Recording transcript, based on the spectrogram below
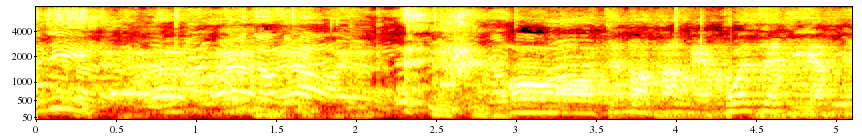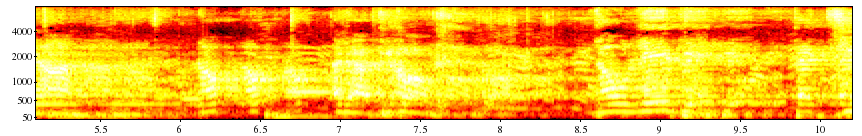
င်ကြီးဟောကျွန်တော်ပါမယ်ပွဲဆက်ကြီးအများနော်အဲ့ဒါဒီကောင်နောင်လေးပဲတက်ချီ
